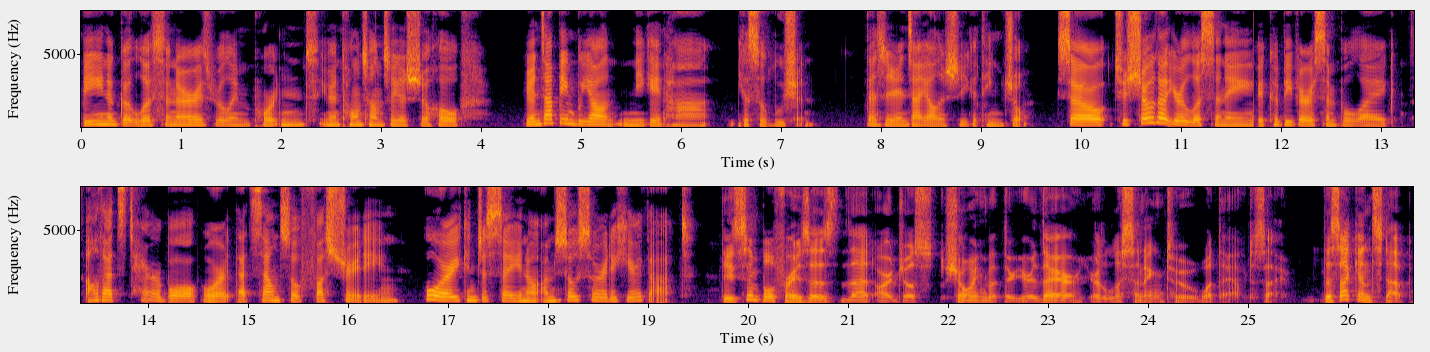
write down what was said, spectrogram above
being a good listener is really important. 因为通常这个时候，人家并不要你给他一个 solution，但是人家要的是一个听众。So to show that you're listening, it could be very simple, like, "Oh, that's terrible," or "That sounds so frustrating." Or you can just say, you know, I'm so sorry to hear that. These simple phrases that are just showing that you're there, you're listening to what they have to say. The second step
